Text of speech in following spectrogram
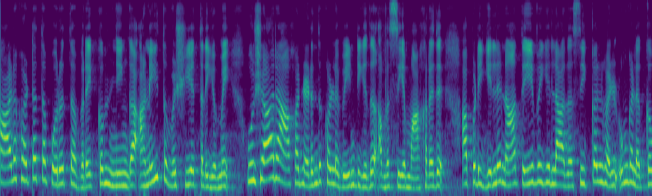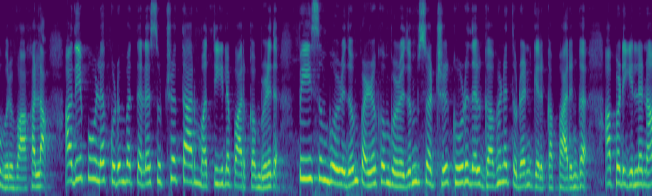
காலகட்டத்தை பொறுத்த வரைக்கும் நீங்கள் அனைத்து விஷயத்திலையுமே உஷாராக நடந்து கொள்ள வேண்டியது அவசியமாகிறது. அப்படி இல்லைன்னா தேவையில்லாத சிக்கல்கள் உங்களுக்கு உருவாகலாம். அதே போல குடும்பத்தில் சுற்றத்தார் மத்தியில் பார்க்கும் பொழுது பேசும் பொழுதும் பழகும் பொழுதும் சற்று கூடுதல் கவனத்துடன் இருக்க பாருங்க. அப்படி இல்லைன்னா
